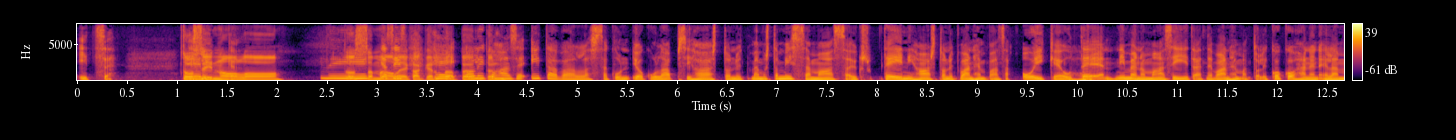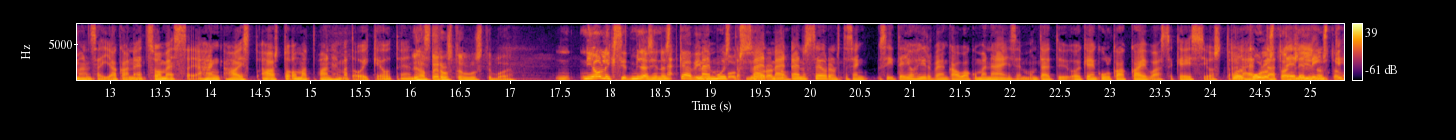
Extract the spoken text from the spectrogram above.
itse. Tosi Elikkä, noloa. Niin. Tossa mä ja siis, eka kertaa hei, olikohan se Itävallassa, kun joku lapsi haastoi nyt, mä en muista missä maassa yksi teini haastoi nyt vanhempansa oikeuteen. Oho. Nimenomaan siitä, että ne vanhemmat oli koko hänen elämänsä jakaneet somessa ja hän haastoi omat vanhemmat oikeuteen. Ihan perustellusti vai? Niin oliko siitä, mitä siinä sitten kävi? Mä en muista, mä, mä, mä, en ole seurannut sen, siitä ei ole hirveän kauan, kun mä näin sen. Mun täytyy oikein kuulkaa kaivaa se keissi jostain. Tuo kuulostaa teille linkki.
